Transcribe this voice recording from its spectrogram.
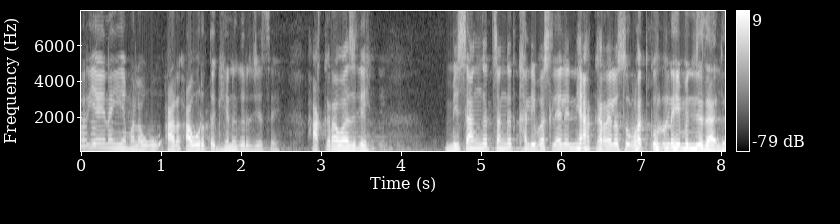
पर्याय नाहीये मला. उ- आर- घेणं गरजेचं आहे. अकरा वाजले. मी सांगत सांगत खाली बसलेल्यांनी अकरायला सुरुवात करू नये म्हणजे झालं.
